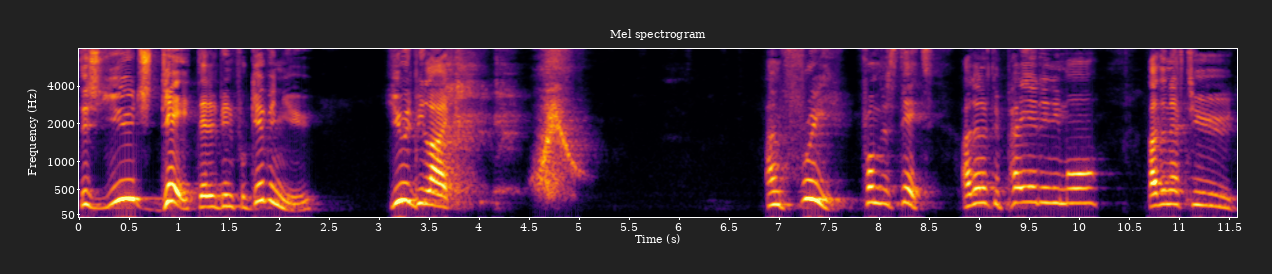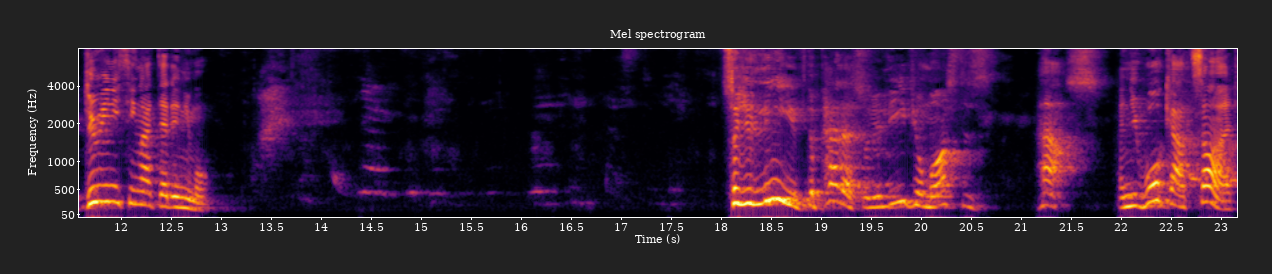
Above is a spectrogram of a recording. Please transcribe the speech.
This huge debt that had been forgiven you, you would be like, "Whew, I'm free from this debt. I don't have to pay it anymore. I don't have to do anything like that anymore. So you leave the palace or you leave your master's house and you walk outside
